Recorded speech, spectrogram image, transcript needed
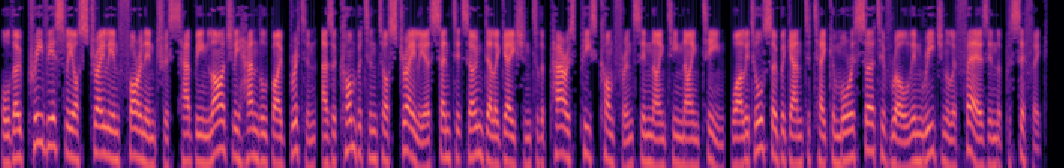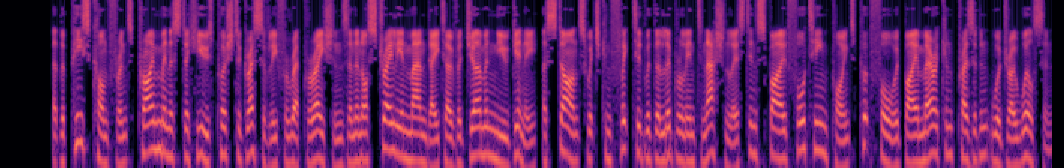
Although previously Australian foreign interests had been largely handled by Britain, as a combatant Australia sent its own delegation to the Paris Peace Conference in 1919, while it also began to take a more assertive role in regional affairs in the Pacific. At the peace conference Prime Minister Hughes pushed aggressively for reparations and an Australian mandate over German New Guinea, a stance which conflicted with the liberal internationalist-inspired 14 points put forward by American President Woodrow Wilson.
